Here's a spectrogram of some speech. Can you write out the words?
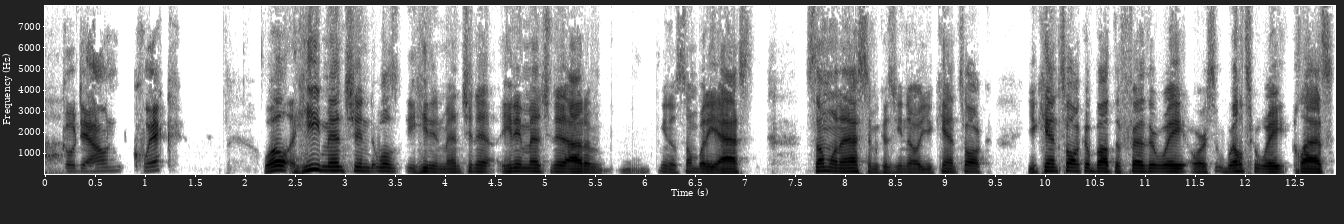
go down quick? Well, he mentioned. Well, he didn't mention it. He didn't mention it out of you know somebody asked. Someone asked him because you know you can't talk you can't talk about the featherweight or welterweight class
